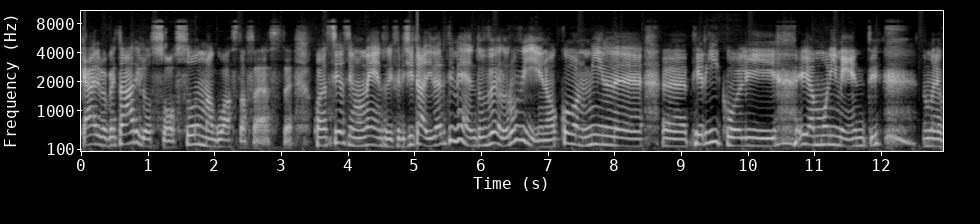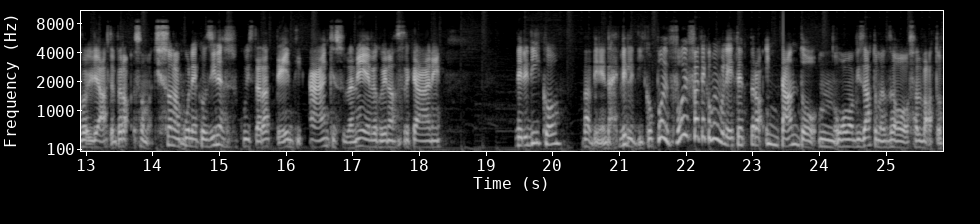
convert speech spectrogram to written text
Cari proprietari, lo so, sono una guastafeste. Qualsiasi momento di felicità e divertimento ve lo rovino con mille eh, pericoli e ammonimenti. Non me ne vogliate, però insomma ci sono alcune cosine su cui stare attenti anche sulla neve con i nostri cani. Ve le dico? Va bene, dai, ve le dico. Poi voi fate come volete, però intanto un mm, uomo avvisato, mezzo salvato.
